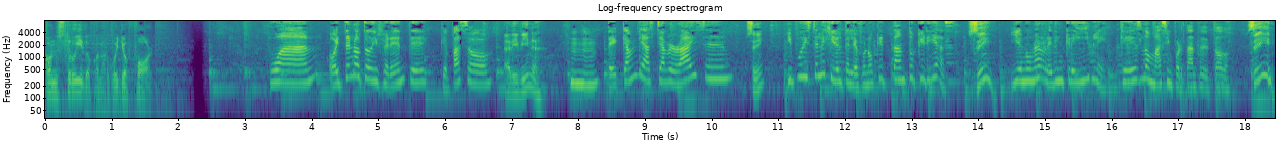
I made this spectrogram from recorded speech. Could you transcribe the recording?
Construido con orgullo Ford. Juan, hoy te noto diferente. ¿Qué pasó? Adivina. Te cambiaste a Verizon. Sí. Y pudiste elegir el teléfono que tanto querías. Sí. Y en una red increíble, que es lo más importante de todo. Sí.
